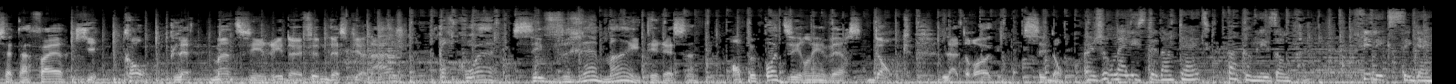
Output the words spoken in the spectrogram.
cette affaire qui est complètement tirée d'un film d'espionnage. Pourquoi? C'est vraiment intéressant? On peut pas dire l'inverse. Donc, la drogue, c'est non. Un journaliste d'enquête, pas comme les autres. Félix Séguin.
